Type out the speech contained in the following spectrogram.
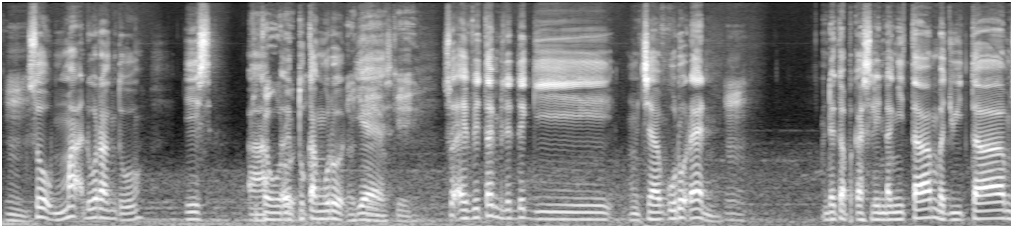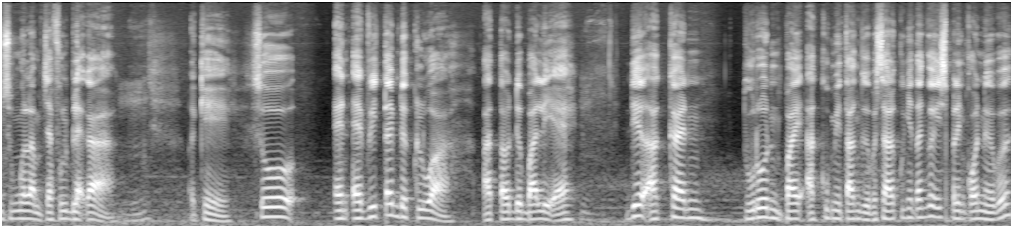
Hmm. So mak orang tu Is ah, Tukang urut. uh, Tukang urut Okay, Yes okay. So every time bila dia pergi Macam urut kan Hmm. Dia akan pakai selendang hitam Baju hitam Semualah macam full black lah Hmm. Okay So And every time dia keluar Atau dia balik eh Dia akan Turun by aku punya tangga. Pasal aku punya tangga is paling corner apa.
